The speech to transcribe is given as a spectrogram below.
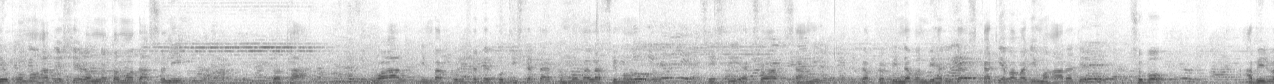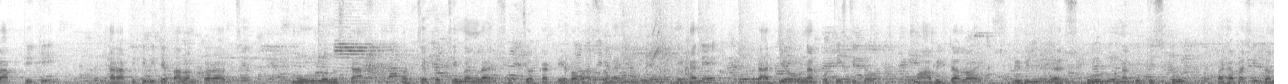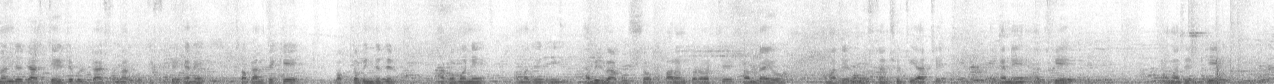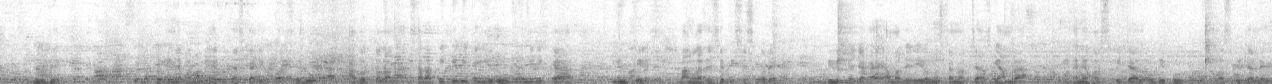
এই উপমহাদেশের অন্যতম দার্শনিক তথা ওয়ার্ল্ড নিম্বাক পরিষদের প্রতিষ্ঠাতা কুম্ভমেলা শ্রীমন্ত শ্রী শ্রী একশো আট স্বামী ডক্টর বৃন্দাবন বিহারী দাস কাটিয়া বাবাজি মহারাজের শুভ আবির্ভাব তিথি সারা পৃথিবীতে পালন করা হচ্ছে। মূল অনুষ্ঠান হচ্ছে পশ্চিমবাংলায় সুকচর কাটিয়া বাবা আশ্রমে। এখানে রাজ্যেও ওনার প্রতিষ্ঠিত মহাবিদ্যালয়, বিভিন্ন স্কুল ওনার দুটি স্কুল, পাশাপাশি ধনঞ্জয় দাস চ্যারিটেবল ট্রাস্ট ওনার প্রতিষ্ঠিত। এখানে সকাল থেকে ভক্তবৃন্দদের আগমনে আমাদের এই আবির্ভাব উৎসব পালন করা হচ্ছে। সন্ধ্যায়ও আমাদের অনুষ্ঠান সূচি আছে। এখানে আজকে আমাদের যে গুরুদেব, ডক্টর বৃন্দাবন বিহারী দাস কারিগর, শুধু আগরতলা না, সারা পৃথিবীতে, ইউরোপ, আমেরিকা ইউকে বাংলাদেশে বিশেষ করে বিভিন্ন জায়গায় আমাদের এই অনুষ্ঠান হচ্ছে। আজকে আমরা এখানে হসপিটাল উদয়পুর হসপিটালে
